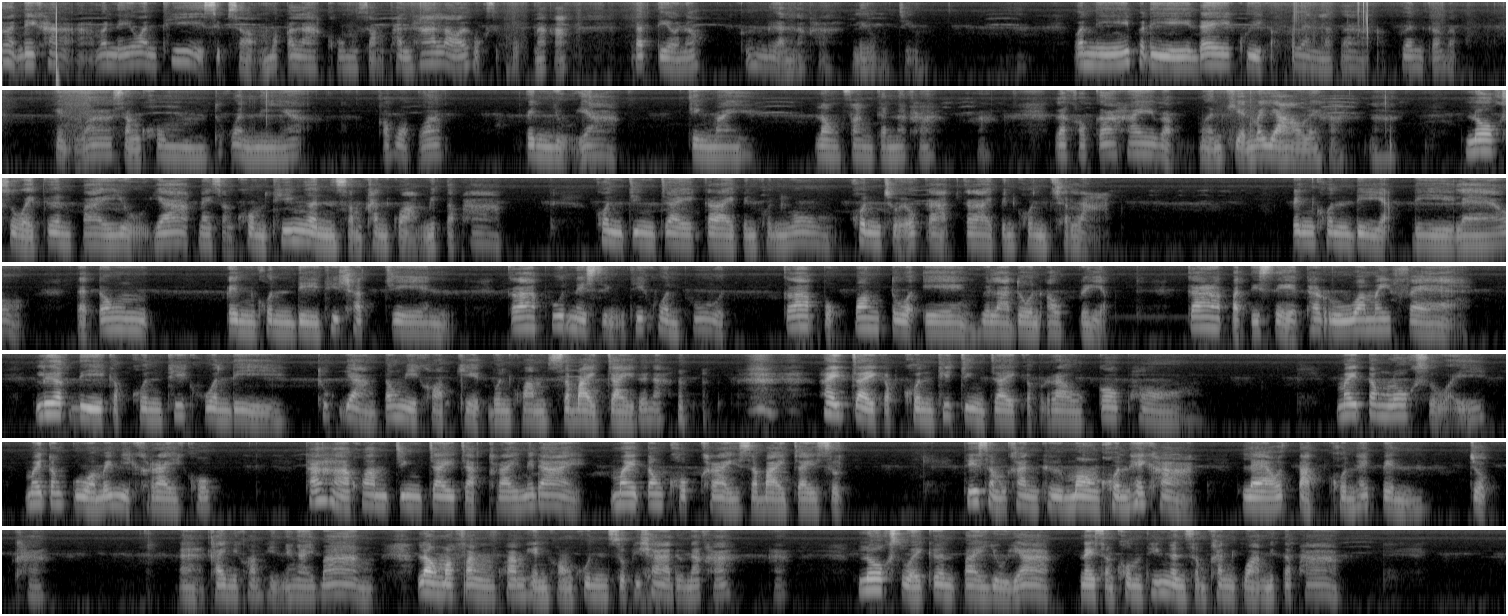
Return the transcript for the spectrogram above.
สวัสดีค่ะ วันนี้วันที่ 12 มกราคม 2566 นะคะแป๊บเดียวเนาะครึ่งเดือนนะคะ เร็วจริง วันนี้พอดีได้คุยกับเพื่อนแล้วก็เพื่อนก็แบบเห็นว่าสังคมทุกวันนี้ เขาบอกว่าเป็นอยู่ยาก จริงไหม ลองฟังกันนะคะ แล้วเขาก็ให้แบบเหมือนเขียนมายาวเลยค่ะนะคะ โลกสวยเกินไปอยู่ยากในสังคมที่เงินสำคัญกว่ามิตรภาพ คนจริงใจกลายเป็นคนโง่ คนฉวยโอกาสกลายเป็นคนฉลาด เป็นคนดีอะดีแล้ว แต่ต้องเป็นคนดีที่ชัดเจน กล้าพูดในสิ่งที่ควรพูด กล้าปกป้องตัวเอง เวลาโดนเอาเปรียบ กล้าปฏิเสธถ้ารู้ว่าไม่แฟร์เลือกดีกับคนที่ควรดี ทุกอย่างต้องมีขอบเขตบนความสบายใจด้วยนะ ให้ใจกับคนที่จริงใจกับเราก็พอ ไม่ต้องโลกสวย ไม่ต้องกลัวไม่มีใครครบถ้าหาความจริงใจจากใครไม่ได้ ไม่ต้องคบใครสบายใจสุด ที่สำคัญคือมองคนให้ขาด แล้วตัดคนให้เป็นจบค่ะอ่าใครมีความเห็นยังไงบ้าง ลองมาฟังความเห็นของคุณสุพิชาดูนะคะะโลกสวยเกินไปอยู่ยากในสังคมที่เงินสำคัญกว่ามิตรภาพ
